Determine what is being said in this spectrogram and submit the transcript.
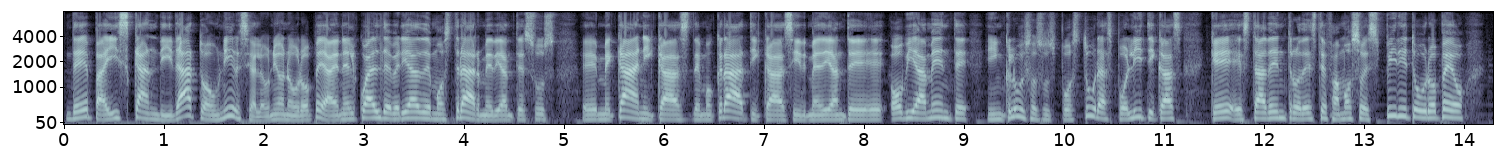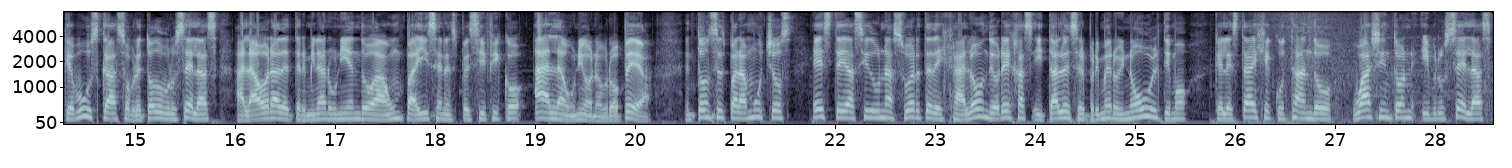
de país candidato a unirse a la Unión Europea, en el cual debería demostrar mediante sus eh, mecánicas democráticas y mediante eh, obviamente incluso sus posturas políticas que está dentro de este famoso espíritu europeo que busca sobre todo Bruselas a la hora de terminar uniendo a un país en específico a la Unión Europea. Entonces para muchos este ha sido una suerte de jalón de orejas y tal vez el primero y no último que le está ejecutando Washington y Bruselas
